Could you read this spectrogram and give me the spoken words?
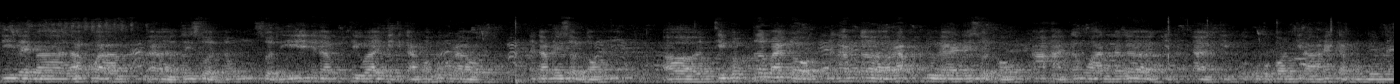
ที่ได้มารับความในส่วนของส่วนนี้นะครับที่ว่ากิจกรรมของพวกเรานะครับในส่วนของเอ่อทีมบ้านตะบังดอกนะครับก็รับดูแลในส่วนของอาหารกลางวัน แล้วก็กิจอุปกรณ์กีฬาให้กับโรงเรียนใน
